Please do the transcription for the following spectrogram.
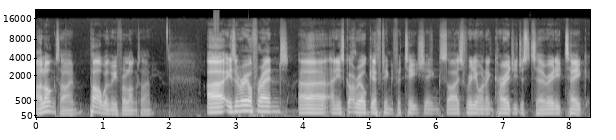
A long time. Part with me for a long time. Uh, he's a real friend, uh, and he's got a real gifting for teaching. So I just really want to encourage you just to really take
